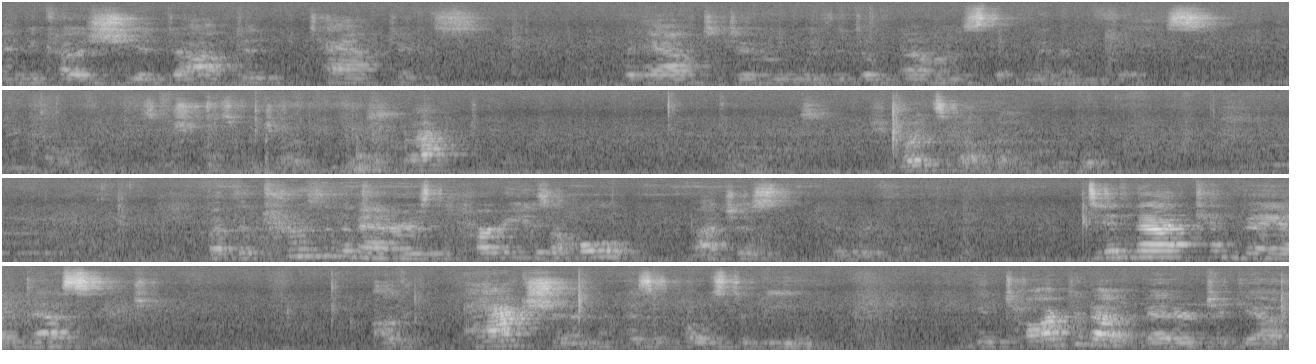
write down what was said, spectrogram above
and because she adopted tactics that have to do with the dilemmas that women face in powerful positions, which are intractable dilemmas. She writes about that but the truth of the matter is the party as a whole, not just Hillary Clinton, did not convey a message of action as opposed to being. It talked about better together.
